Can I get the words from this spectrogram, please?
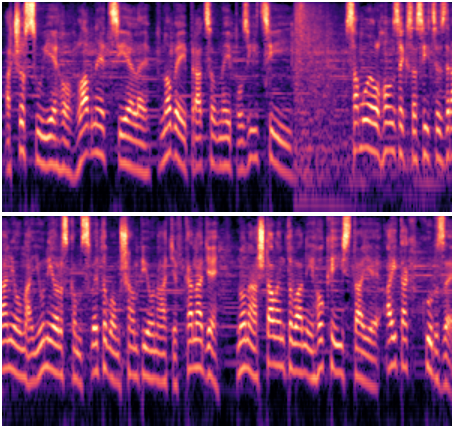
a čo sú jeho hlavné ciele v novej pracovnej pozícii? Samuel Honzek sa síce zranil na juniorskom svetovom šampionáte v Kanade, no náš talentovaný hokejista je aj tak v kurze.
